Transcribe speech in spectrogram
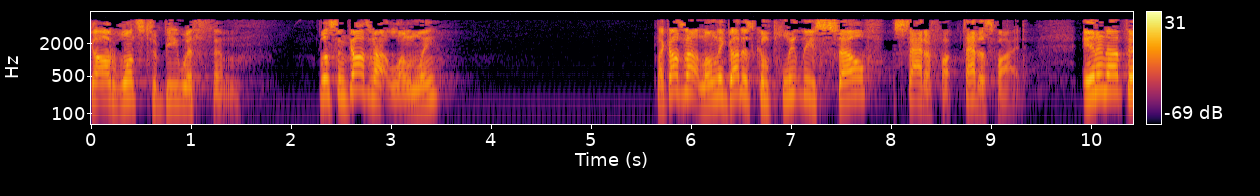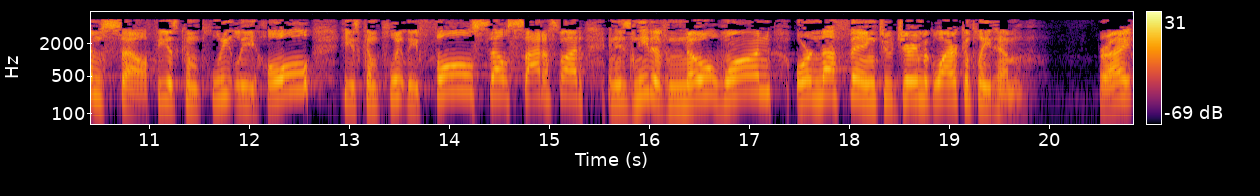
God wants to be with them. Listen, God's not lonely. Like God's not lonely. God is completely self-satisfied. In and of himself, he is completely whole. He's completely full, self-satisfied, and his need of no one or nothing to Jerry Maguire complete him. Right?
